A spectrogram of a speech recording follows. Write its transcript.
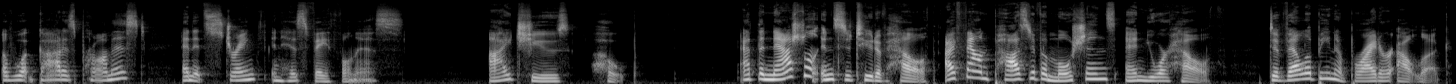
of what God has promised and its strength in His faithfulness. I choose hope. At the National Institute of Health, I found positive emotions and your health, developing a brighter outlook.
